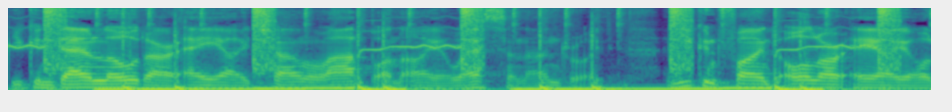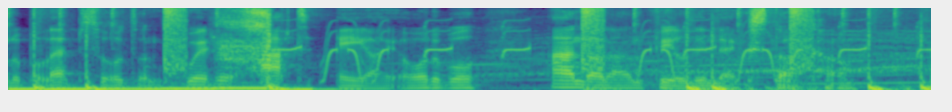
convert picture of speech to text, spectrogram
You can download our AI channel app on iOS and Android. And you can find all our AI Audible episodes on Twitter at AI Audible and on AnfieldIndex.com.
